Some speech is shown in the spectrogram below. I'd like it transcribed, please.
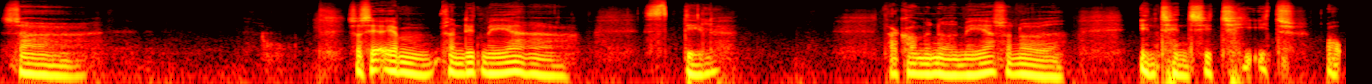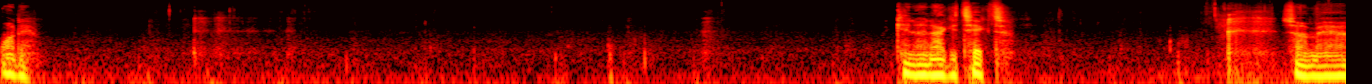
så, så ser jeg dem sådan lidt mere øh, stille. Der er kommet noget mere, så noget intensitet over det. Jeg kender en arkitekt, som er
